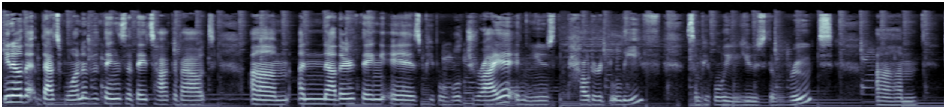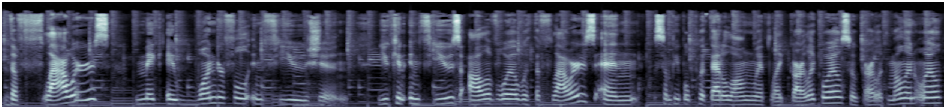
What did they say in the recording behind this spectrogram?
you know that that's one of the things that they talk about. Um, another thing is people will dry it and use the powdered leaf. Some people will use the root. Um, the flowers make a wonderful infusion you can infuse olive oil with the flowers, and some people put that along with like garlic oil, so garlic mullein oil,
